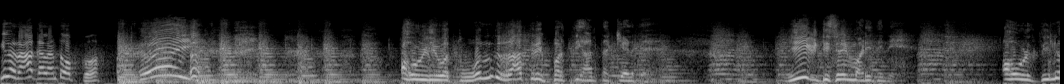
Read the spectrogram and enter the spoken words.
ಇಲ್ಲ ಆಗಲ್ಲ ಅಂತ ಒಪ್ಕೋ. ಅವಳು ಇವತ್ತು ಒಂದು ರಾತ್ರಿ ಬರ್ತೀಯ ಅಂತ ಕೇಳಿದೆ. ಈಗ ಡಿಸೈಡ್ ಮಾಡಿದ್ದೀನಿ. ಅವಳು ದಿನ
